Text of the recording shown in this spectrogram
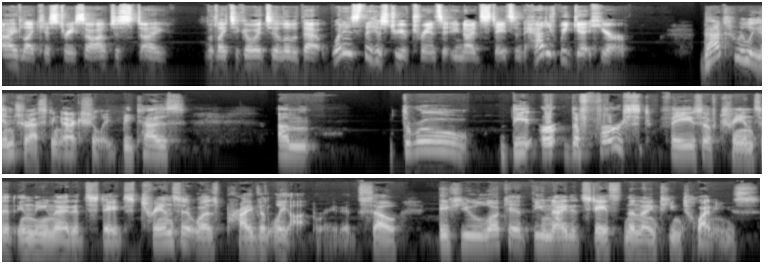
I like history, so I'll just I would like to go into a little bit of that. What is the history of transit in the United States, and how did we get here? That's really interesting, actually, because um, through the er, the first phase of transit in the United States, transit was privately operated. So, if you look at the United States in the 1920s,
